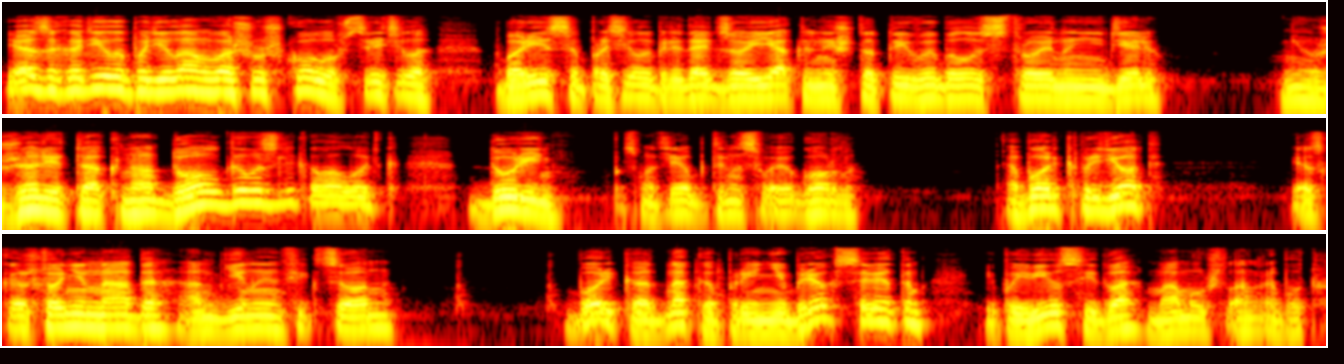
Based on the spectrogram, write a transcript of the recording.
Я заходила по делам в вашу школу, встретила Бориса, просила передать Зое Яковлевне, что ты выбыл из строя на неделю. — Неужели так надолго? — возликовал Лодька. — Дурень, посмотрел бы ты на свое горло. — А Борька придет? Я скажу, что не надо, ангина инфекционна. Борька, однако, пренебрег советом и появился, едва мама ушла на работу.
